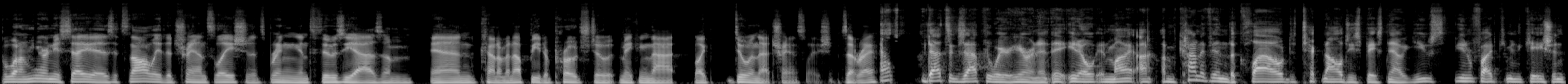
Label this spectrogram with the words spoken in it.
But what I'm hearing you say is it's not only the translation, it's bringing enthusiasm and kind of an upbeat approach to it, making that like doing that translation. Is that right? That's exactly what you're hearing. And, you know, in my, I'm kind of in the cloud technology space now, use unified communication,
